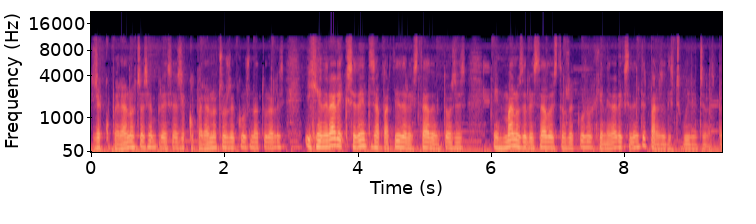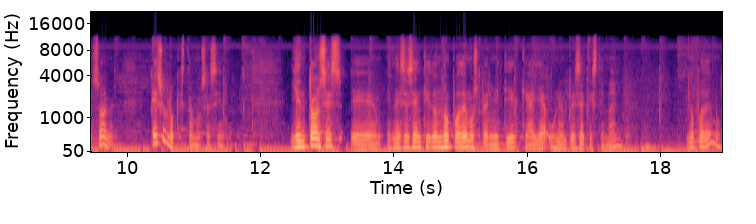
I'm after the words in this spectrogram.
recuperar nuestras empresas, recuperar nuestros recursos naturales y generar excedentes a partir del Estado. Entonces, en manos del Estado estos recursos, generar excedentes para redistribuir entre las personas. Eso es lo que estamos haciendo. Y entonces, eh, en ese sentido, no podemos permitir que haya una empresa que esté mal. No podemos.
